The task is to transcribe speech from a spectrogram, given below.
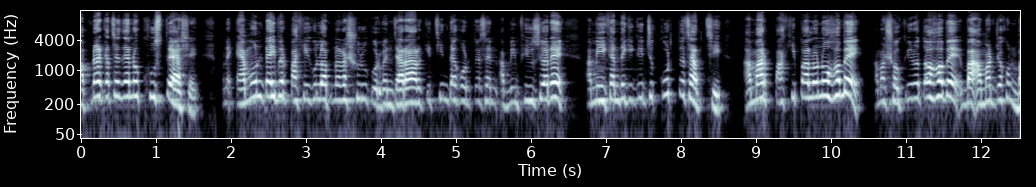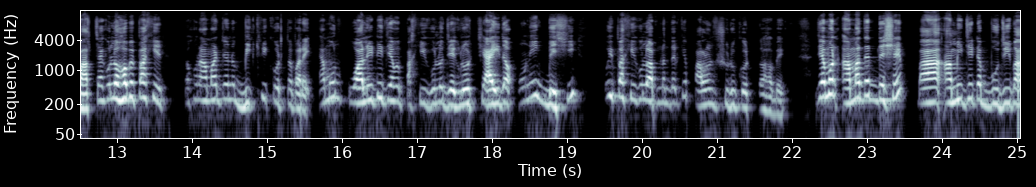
আপনার কাছে যেন খুঁজতে আসে। মানে এমন টাইপের পাখিগুলো আপনারা শুরু করবেন, যারা আর কি চিন্তা করতেছেন আপনি ফিউচারে আমি এখান থেকে কিছু করতে চাচ্ছি। আমার পাখি পালনও হবে, আমার শৌখিনতাও হবে, বা আমার যখন বাচ্চাগুলো হবে পাখির, তখন আমার যেন বিক্রি করতে পারে। এমন কোয়ালিটি যেমন পাখিগুলো, যেগুলোর চাহিদা অনেক বেশি, ওই পাখিগুলো আপনাদেরকে পালন শুরু করতে হবে। যেমন আমাদের দেশে, বা আমি যেটা বুঝি, বা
